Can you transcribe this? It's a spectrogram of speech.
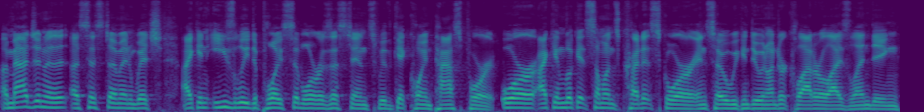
imagine a, a system in which I can easily deploy Sybil resistance with Gitcoin Passport, or I can look at someone's credit score, and so we can do an under collateral collateralized lending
